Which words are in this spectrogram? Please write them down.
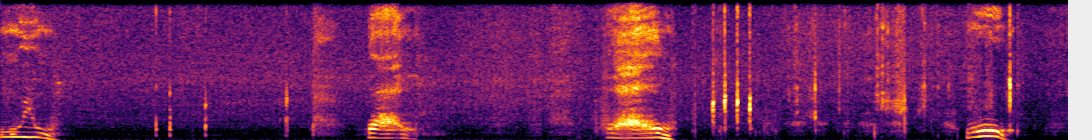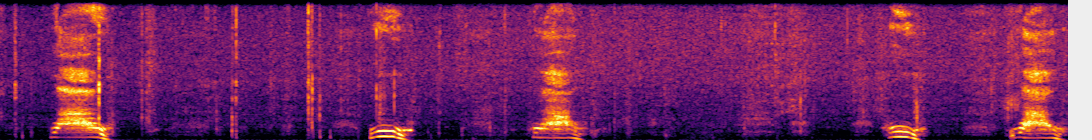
Oh, yo. Wow. Wow. Ooh. Wow. Ooh. Wow. Ooh. Wow.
